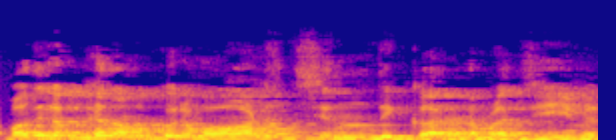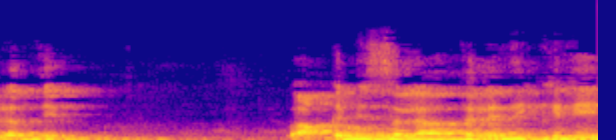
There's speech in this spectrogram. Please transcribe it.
അപ്പൊ അതിലൊക്കെ നമുക്ക് ഒരുപാട് ചിന്തിക്കാനുണ്ട്. നമ്മുടെ ജീവിതത്തിൽ വാക്കിമി സലാത്തലെ ദിക്കിരി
